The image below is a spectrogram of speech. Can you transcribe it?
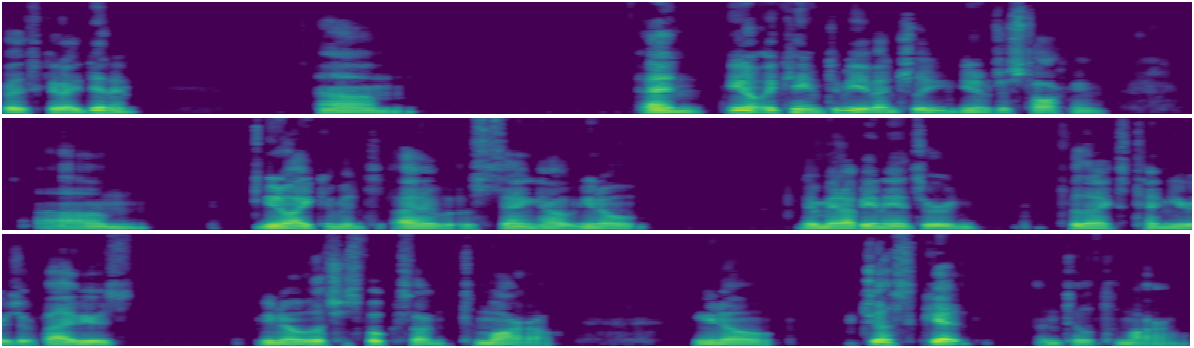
for this kid, I didn't. Um, and you know, it came to me eventually. You know, just talking. Um, you know, I convinced. I was saying how you know there may not be an answer for the next ten years or five years. You know, let's just focus on tomorrow. You know, just get until tomorrow,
